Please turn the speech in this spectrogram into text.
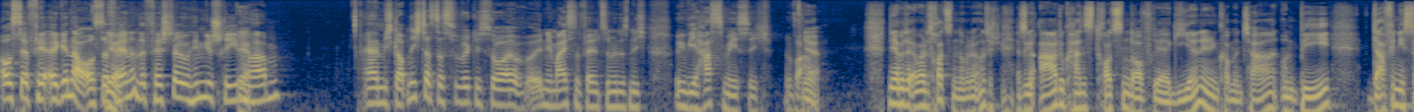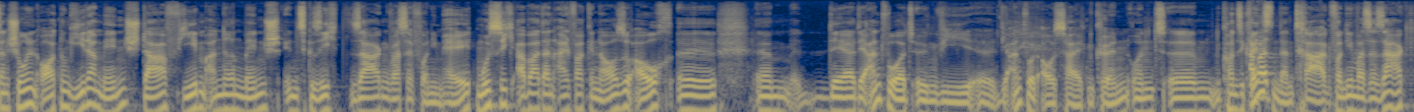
aus der, äh, genau, aus der Ja. Ferne eine Feststellung hingeschrieben Ja. haben. Ähm, ich glaube nicht, dass das wirklich so, äh, in den meisten Fällen zumindest nicht irgendwie hassmäßig war. Ja. Nee, aber, aber trotzdem, aber der Unterschied. Also A, du kannst trotzdem darauf reagieren in den Kommentaren und B, da finde ich es dann schon in Ordnung. Jeder Mensch darf jedem anderen Mensch ins Gesicht sagen, was er von ihm hält, muss sich aber dann einfach genauso auch äh, ähm, der, der Antwort irgendwie, äh, die Antwort aushalten können und ähm, Konsequenzen dann tragen von dem, was er sagt.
